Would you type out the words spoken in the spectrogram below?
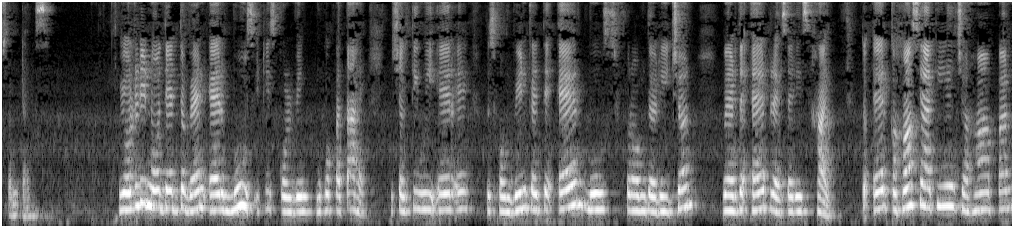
sometimes. We already know that the when air moves it is called wind हमको पता है चलती हुई एयर है, उसको हम विन कहते हैं। Air moves from the region where the air pressure is high तो एयर कहाँ से आती है? जहाँ पर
